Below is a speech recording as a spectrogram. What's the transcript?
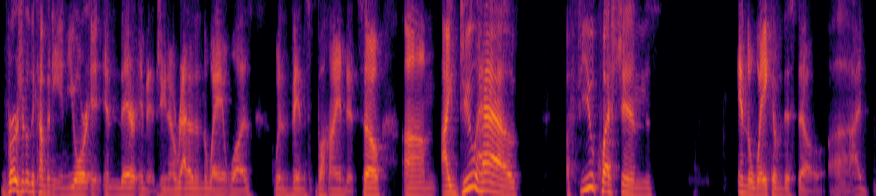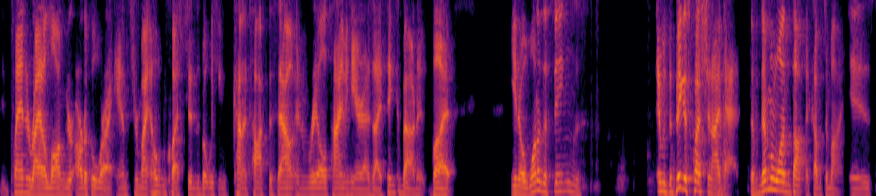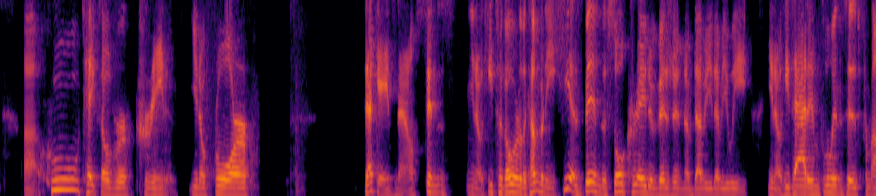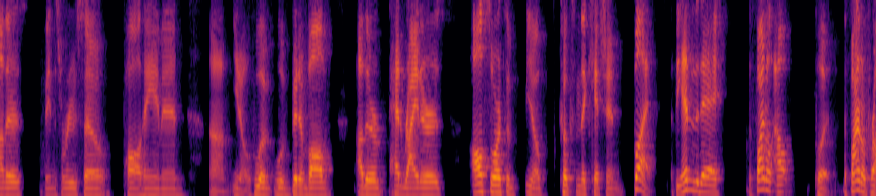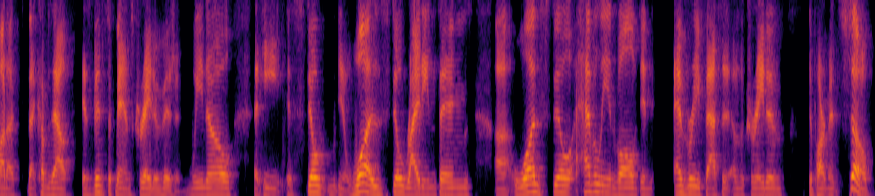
version of the company in your in their image, you know, rather than the way it was with Vince behind it. So um, I do have a few questions in the wake of this, though, uh, I plan to write a longer article where I answer my own questions, but we can kind of talk this out in real time here as I think about it. But, you know, one of the things, it was the biggest question I've had. The number one thought that comes to mind is uh, who takes over creative? You know, for decades now, since, you know, he took over the company, he has been the sole creative vision of WWE. You know, he's had influences from others Vince Russo, Paul Heyman, um, you know, who have who have been involved, other head writers, all sorts of you know cooks in the kitchen. But at the end of the day, the final output, the final product that comes out is Vince McMahon's creative vision. We know that he is still, you know, was still writing things, uh, was still heavily involved in every facet of the creative department. So,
